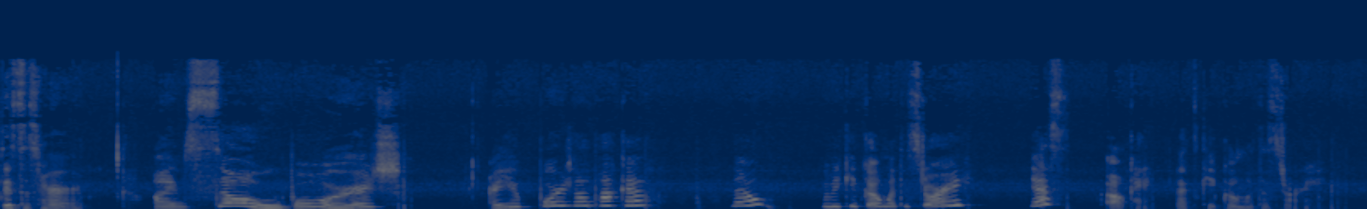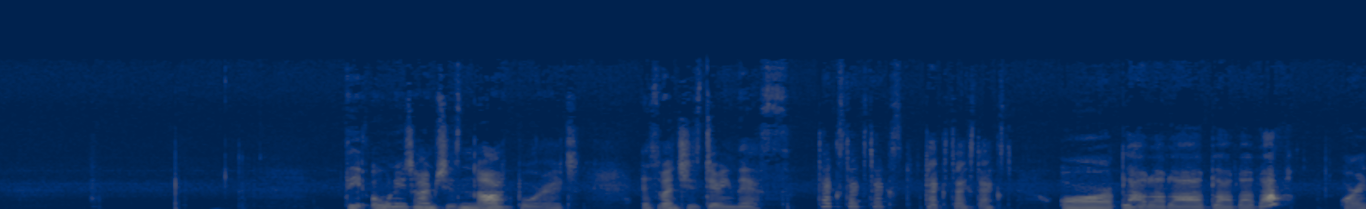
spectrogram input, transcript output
This is her. I'm so bored. Are you bored, alpaca? No? Will we keep going with the story? Yes? Okay, let's keep going with the story. The only time she's not bored is when she's doing this. Text, text, text, text, text, text. Or blah, blah, blah, blah, blah, blah. Or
